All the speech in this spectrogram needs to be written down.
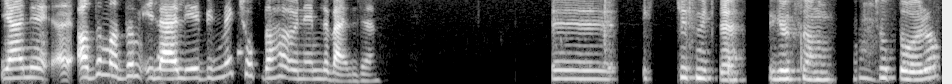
yani e, adım adım ilerleyebilmek çok daha önemli bence. E, kesinlikle Göksu Hanım. Çok doğru.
